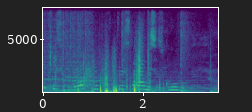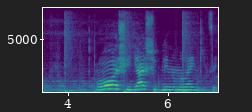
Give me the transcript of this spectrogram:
Такі собі дроп. Ми просто не старалися з клубом. О, ще ящик, блін, маленький цей.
